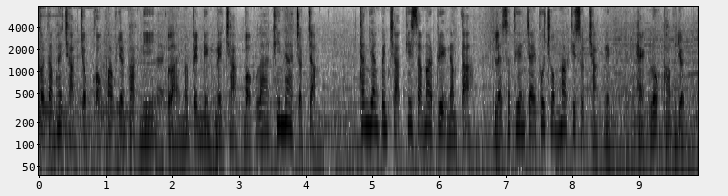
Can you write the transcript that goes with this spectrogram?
ก็ทำให้ฉากจบของภาพยนตร์ภาคนี้กลายมาเป็นหนึ่งในฉากบอกลาที่น่าจดจำทั้งยังเป็นฉากที่สามารถเรียกน้ำตา และสะเทือนใจผู้ชมมากที่สุดฉากหนึ่ง แห่งโลกภาพยนตร์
